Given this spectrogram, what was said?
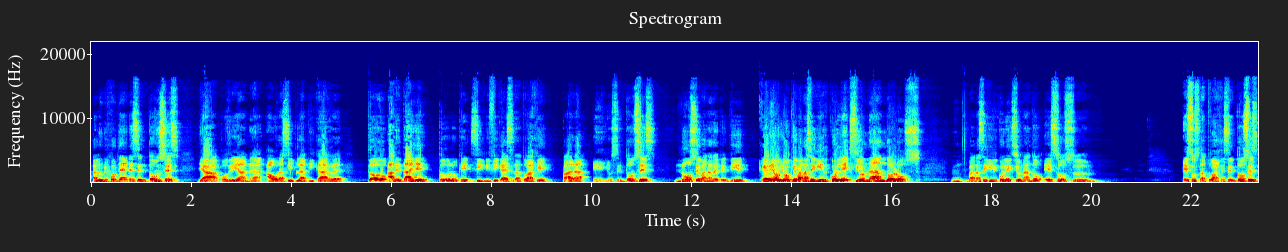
A lo mejor ya en ese entonces ya podrían ah, ahora sí platicar eh, todo a detalle, todo lo que significa ese tatuaje para ellos. Entonces, no se van a arrepentir. Creo yo que van a seguir coleccionándolos. Van a seguir coleccionando esos... Eh, esos tatuajes. Entonces,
